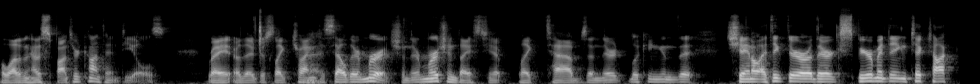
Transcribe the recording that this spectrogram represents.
a lot of them have sponsored content deals, right? Or they're just like trying to sell their merch and their merchandise tip, like tabs, and they're looking in the channel. I think they're they're experimenting. TikTok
